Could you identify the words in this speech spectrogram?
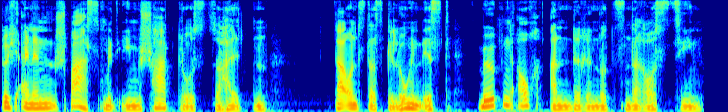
durch einen Spaß mit ihm schadlos zu halten. Da uns das gelungen ist, mögen auch andere Nutzen daraus ziehen.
